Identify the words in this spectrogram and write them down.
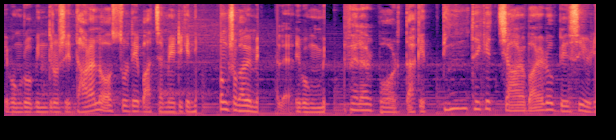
এবং রবীন্দ্র সেই ধারালো অস্ত্র দিয়ে বাচ্চা মেয়েটিকে নৃশংসভাবে মেরে ফেলে এবং মেরে ফেলার পর তাকে তিন থেকে চারবারেরও বেশি করে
